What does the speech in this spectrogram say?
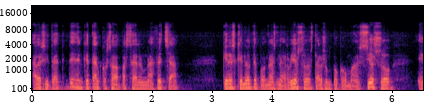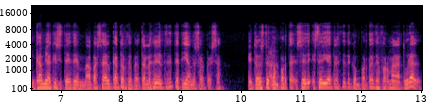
a ver, si te dicen qué tal cosa va a pasar en una fecha, quieres que no te pondrás nervioso, estarás un poco como ansioso. En cambio, aquí si te dicen va a pasar el 14, pero te lo hacen el 13, te pillan de sorpresa. Entonces te Claro. comporta, ese, ese día 13 te comportas de forma natural,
